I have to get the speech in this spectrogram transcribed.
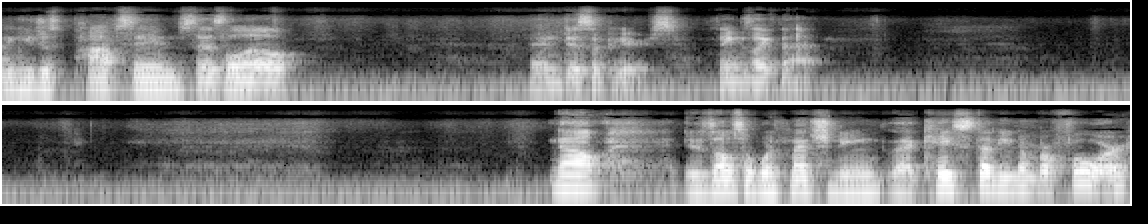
like he just pops in, says hello, and disappears. Things like that. Now, it is also worth mentioning that case study number four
